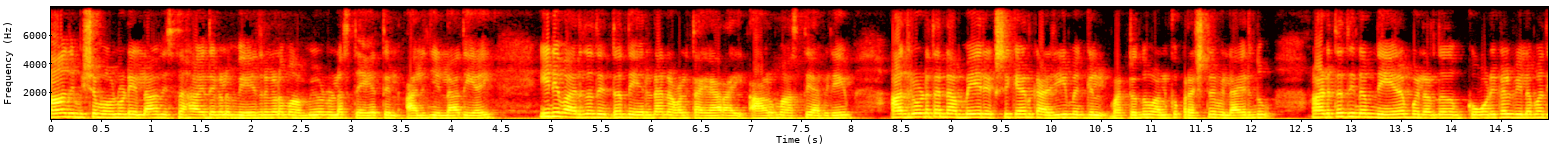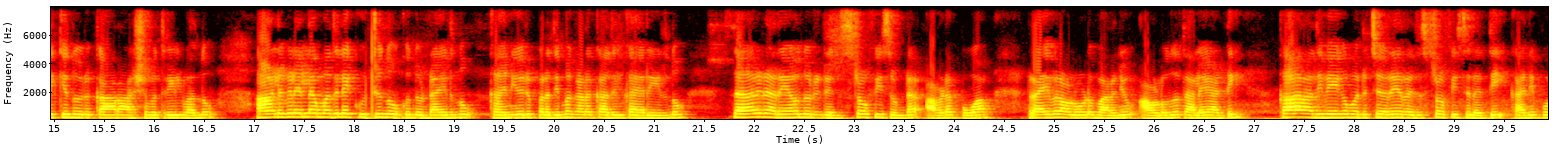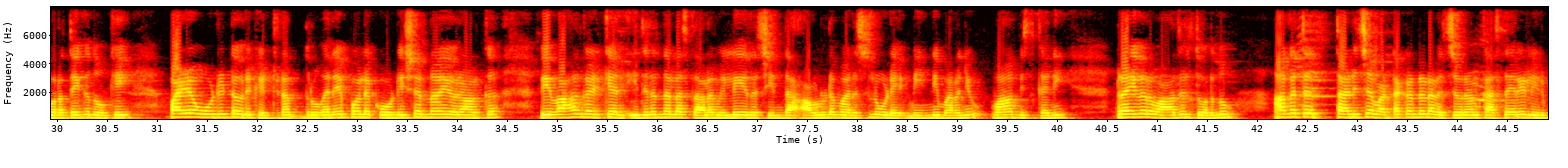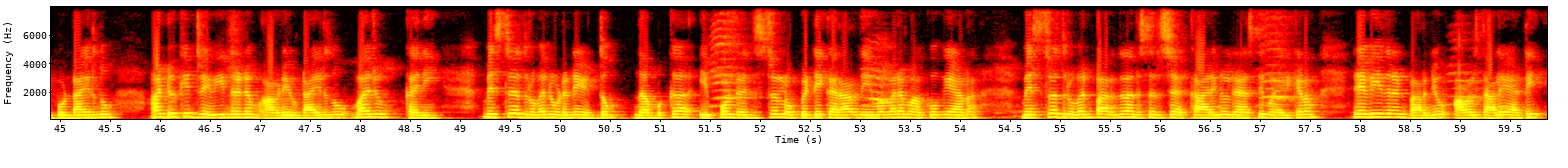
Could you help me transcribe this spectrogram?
ആ നിമിഷം അവളുടെ എല്ലാ നിസ്സഹായതകളും വേദനകളും അമ്മയോടുള്ള സ്നേഹത്തിൽ അലിഞ്ഞില്ലാതെയായി. ഇനി വരുന്നത് എന്തും നേരിടാൻ അവൾ തയ്യാറായി? ആറുമാസത്തെ അഭിനയം. അതിലൂടെ തന്റെ അമ്മയെ രക്ഷിക്കാൻ കഴിയുമെങ്കിൽ മറ്റൊന്നും അവൾക്ക് പ്രശ്നമില്ലായിരുന്നു. അടുത്ത ദിനം നേരം പുലർന്നതും കോടികൾ വിലമതിക്കുന്ന ഒരു കാർ ആശുപത്രിയിൽ വന്നു. ആളുകളെല്ലാം അതിലെ കുറ്റുനോക്കുന്നുണ്ടായിരുന്നു. കനിയൊരു പ്രതിമ കണക്ക് അതിൽ കയറിയിരുന്നു. സാറിന് അറിയാവുന്ന ഒരു രജിസ്റ്റർ ഓഫീസ് ഉണ്ട്. അവിടെ പോവാം. ഡ്രൈവർ അവളോട് പറഞ്ഞു അവളൊന്ന് തലയാട്ടി. കാർ അതിവേഗം ഒരു ചെറിയ രജിസ്റ്റർ ഓഫീസിലെത്തി കനി പുറത്തേക്ക് നോക്കി. പഴയ ഓടിട്ട ഒരു കെട്ടിടം. ധ്രുവനെ പോലെ കോടീശ്വരനായ ഒരാൾക്ക് വിവാഹം കഴിക്കാൻ ഇതിലും നല്ല സ്ഥലമില്ലേ എന്ന ചിന്ത അവളുടെ മനസ്സിലൂടെ മിന്നി മറഞ്ഞു. വാ മിസ് കനി. ഡ്രൈവർ വാതിൽ തുറന്നു. അകത്ത് തടിച്ച വട്ടക്കണ്ണട വെച്ച ഒരാൾ കസേരയിൽ ഇരിപ്പുണ്ടായിരുന്നു. അഡ്വക്കേറ്റ് രവീന്ദ്രനും അവിടെ ഉണ്ടായിരുന്നു. വരൂ കനി. മിസ്റ്റർ ധ്രുവൻ ഉടനെ എത്തും. നമുക്ക് ഇപ്പോൾ രജിസ്റ്ററിൽ ഒപ്പിട്ടി കരാർ നിയമപരമാക്കുകയാണ്. മിസ്റ്റർ ധ്രുവൻ പറഞ്ഞതനുസരിച്ച് കാര്യങ്ങൾ രഹസ്യമായിരിക്കണം രവീന്ദ്രൻ പറഞ്ഞു. അവൾ തലയാട്ടി.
